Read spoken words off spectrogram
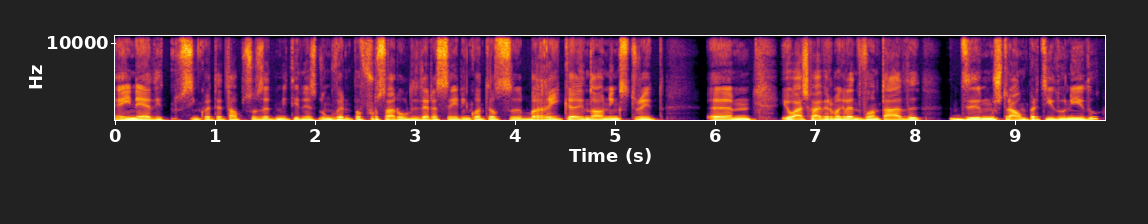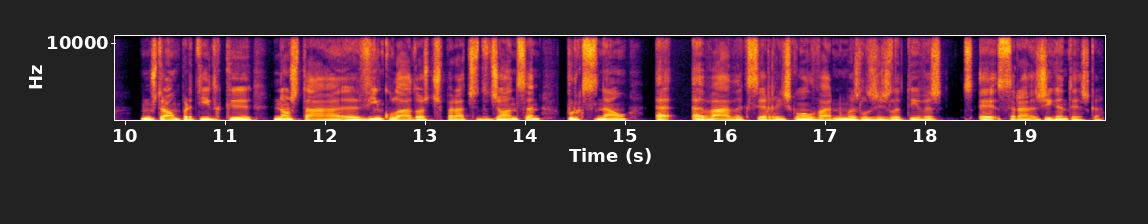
é inédito, 50 e tal pessoas admitirem-se de um governo para forçar o líder a sair enquanto ele se barrica em Downing Street. Hum, eu acho que vai haver uma grande vontade de mostrar um partido unido, de mostrar um partido que não está eh, vinculado aos disparates de Johnson, porque senão a abada que se arriscam a levar numas legislativas é- será gigantesca.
